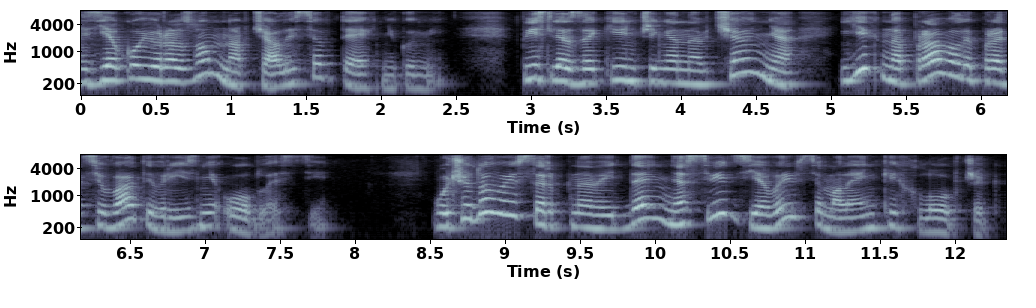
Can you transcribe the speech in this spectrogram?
з якою разом навчалися в технікумі. Після закінчення навчання їх направили працювати в різні області. У чудовий серпневий день на світ з'явився маленький хлопчик.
